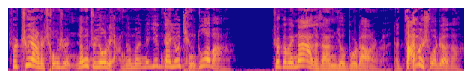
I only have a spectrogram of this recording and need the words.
说这样的城市能只有两个吗？那应该有挺多吧？”说各位，那个咱们就不知道了，是吧？咱们说这个，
